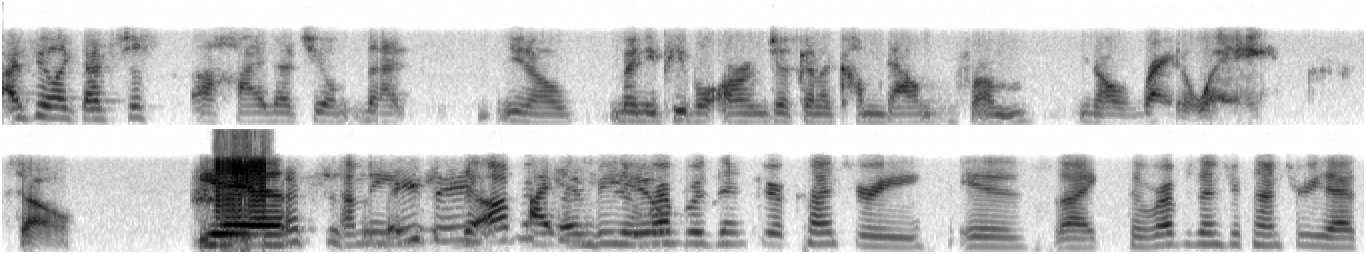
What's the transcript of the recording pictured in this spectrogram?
I feel like that's just a high that you that you know many people aren't just going to come down from you know right away. So yeah, that's just I mean amazing. the I opportunity to you. represent your country is like to represent your country. That's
